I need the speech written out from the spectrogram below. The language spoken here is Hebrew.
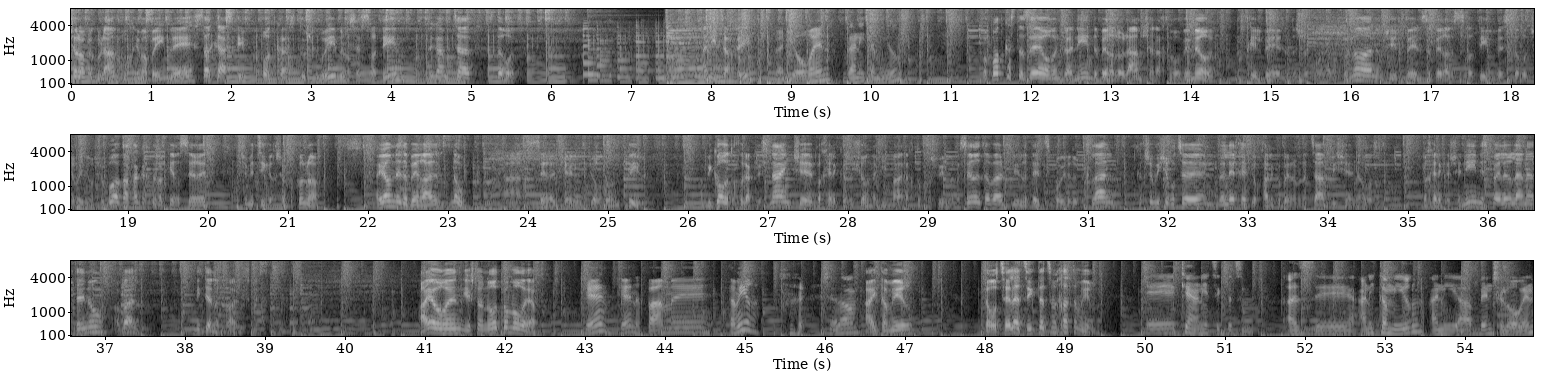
שלום לכולם, ברוכים הבאים לסרקסטים, פודקאסט דו-שבועי בנושא סרטים וגם קצת סדרות. אני צחי. ואני אורן. ואני תמיר. בפודקאסט הזה אורן ואני נדבר על עולם שאנחנו אוהבים מאוד. נתחיל בחדשות מעולם הקולנוע, נמשיך בלספר על סרטים וסדרות שראינו השבוע, ואחר כך נבקר סרט שמציג עכשיו בקולנוע. היום נדבר על נו, הסרט של ג'ורדון פיל. הביקורת תחולק לשניים, כשבחלק הראשון נגיד מה אנחנו חושבים על הסרט, אבל בלי לתת ספוילרים בכלל, כך שמי שרוצה ללכת יוכל לקבל המלצה בלי שנהרוס לו. בחלק השני נספיילר להנאתנו, אבל ניתן התראה לפני. היי אורן, יש לנו עוד פעם אורח. כן, כן, הפעם אה, תמיר. שלום. היי תמיר. אתה רוצה להציג את עצמך תמיר? אה, כן, אני אציג את עצמי. אז אה, אני תמיר, אני הבן של אורן.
